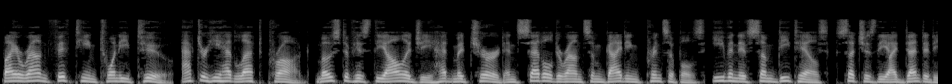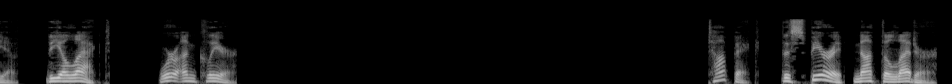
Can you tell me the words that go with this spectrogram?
By around 1522, after he had left Prague, most of his theology had matured and settled around some guiding principles, even if some details, such as the identity of the elect, were unclear. The spirit, not the letter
